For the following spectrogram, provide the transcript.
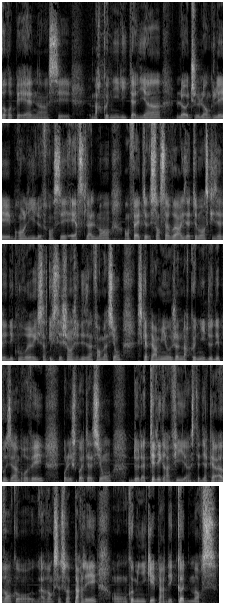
européenne. Hein, c'est Marconi l'italien, Lodge l'anglais, Branly le français, Hertz l'allemand. En fait, sans savoir exactement ce qu'ils allaient découvrir, ils il s'échangeait des informations, ce qui a permis au jeune Marconi de déposer un brevet pour l'exploitation de la télégraphie. Hein. C'est-à-dire qu'avant que ça soit parlé, on communiquait par des codes morse.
